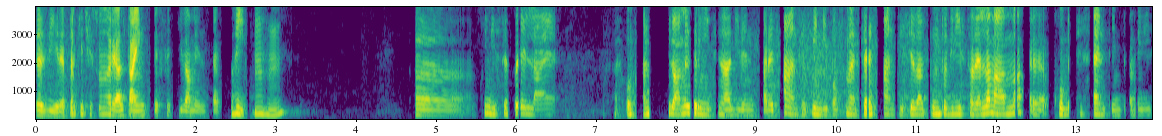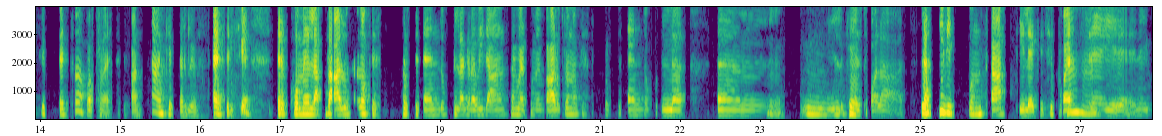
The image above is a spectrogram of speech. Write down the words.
per dire, perché ci sono realtà in cui effettivamente è così. Mhm. Eh, quindi se quella è 80 km iniziano a diventare tante, quindi possono essere tanti sia dal punto di vista della mamma per come si sente in termini di sicurezza, ma possono essere tanti anche per le ostetriche, per come la, valutano che sta procedendo quella gravidanza, per come valutano che sta procedendo quel, ehm, il- che ne so, la- l'attività contrattile che ci può Mhm. essere eh, nel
